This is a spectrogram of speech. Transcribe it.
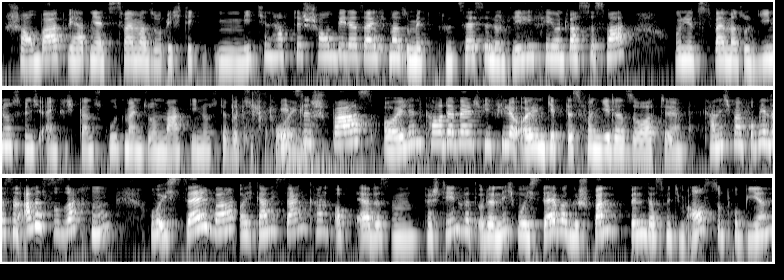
Schaumbad. Wir hatten jetzt zweimal so richtig mädchenhafte Schaumbäder, sag ich mal, so mit Prinzessin und Lilifee und was das war. Und jetzt zweimal so Dinos finde ich eigentlich ganz gut. Mein Sohn mag Dinos, der wird sich freuen. Rätselspaß, Eulenkauderwelsch. Wie viele Eulen gibt es von jeder Sorte? Kann ich mal probieren. Das sind alles so Sachen, wo ich selber euch gar nicht sagen kann, ob er das ähm, verstehen wird oder nicht. Wo ich selber gespannt bin, das mit ihm auszuprobieren,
